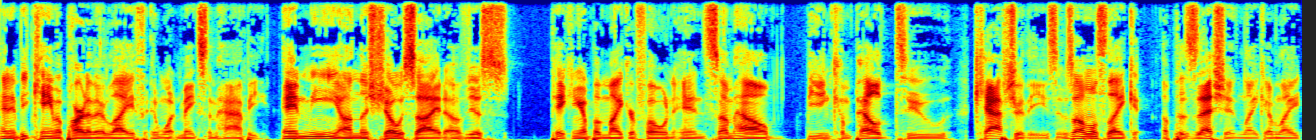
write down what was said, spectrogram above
and it became a part of their life and what makes them happy. And me on the show side of just picking up a microphone and somehow being compelled to capture these. It was almost like a possession. Like I'm like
